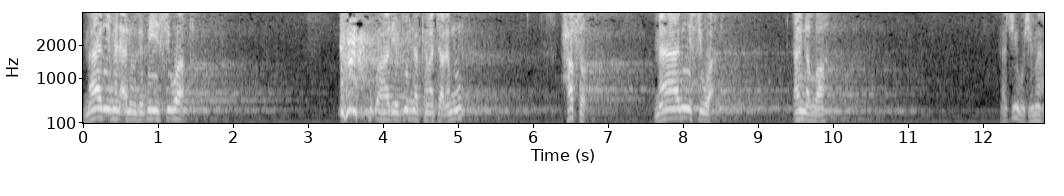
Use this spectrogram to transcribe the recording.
ما لي من ألوذ به سواك. وهذه الجملة كما تعلمون. حصر. ما لي سواك أين الله؟ عجيب جماعة.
